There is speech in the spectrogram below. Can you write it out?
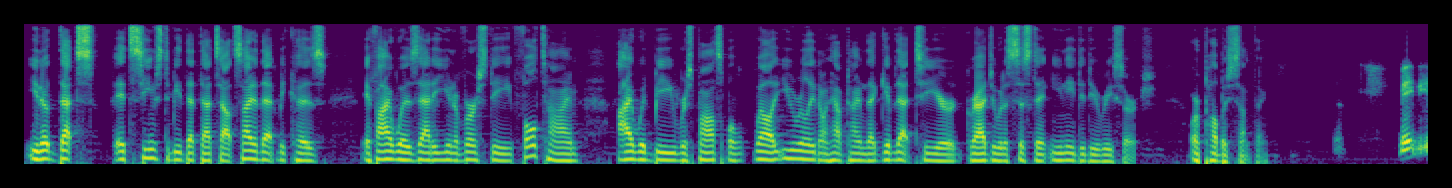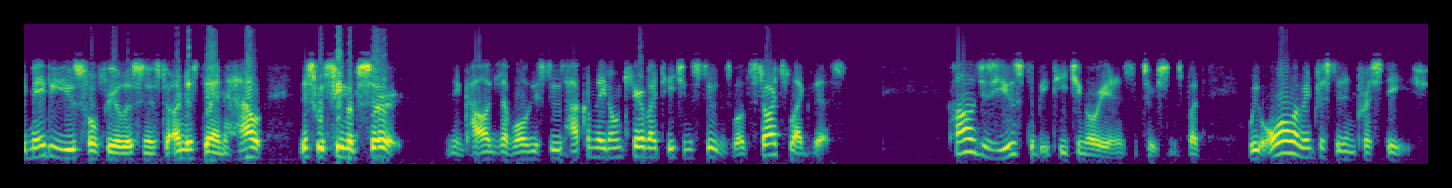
You know, that's, it seems to be that that's outside of that because if I was at a university full time, I would be responsible. Well, you really don't have time that. Give that to your graduate assistant. You need to do research or publish something maybe it may be useful for your listeners to understand how this would seem absurd. Mean, colleges have all these students. How come they don't care about teaching students? Well, it starts like this. Colleges used to be teaching oriented institutions, but we all are interested in prestige.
